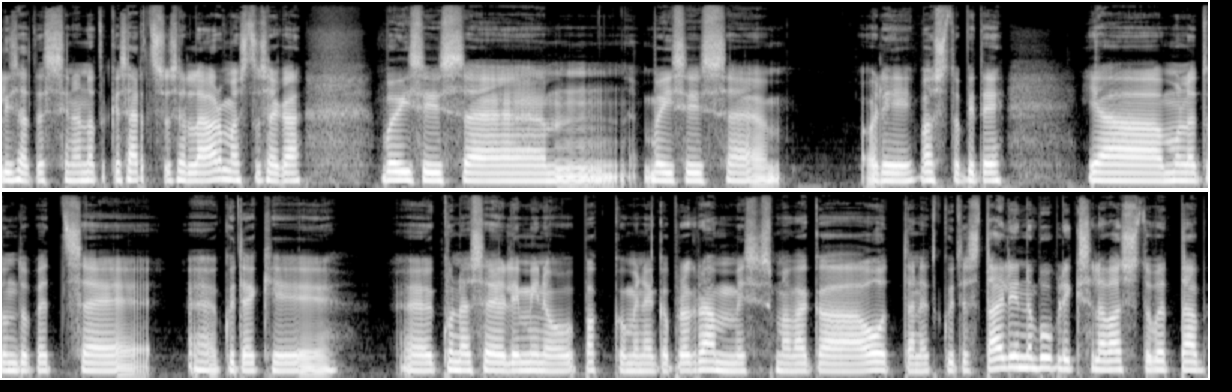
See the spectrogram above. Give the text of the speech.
lisades sinna natuke särtsu selle armastusega või siis, ähm, või siis äh, oli vastupidi. ja mulle tundub, et see äh, kuidagi, kuna see oli minu pakkumine ka programmi, siis ma väga ootan, et kuidas Tallinna publik selle vastu võtab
